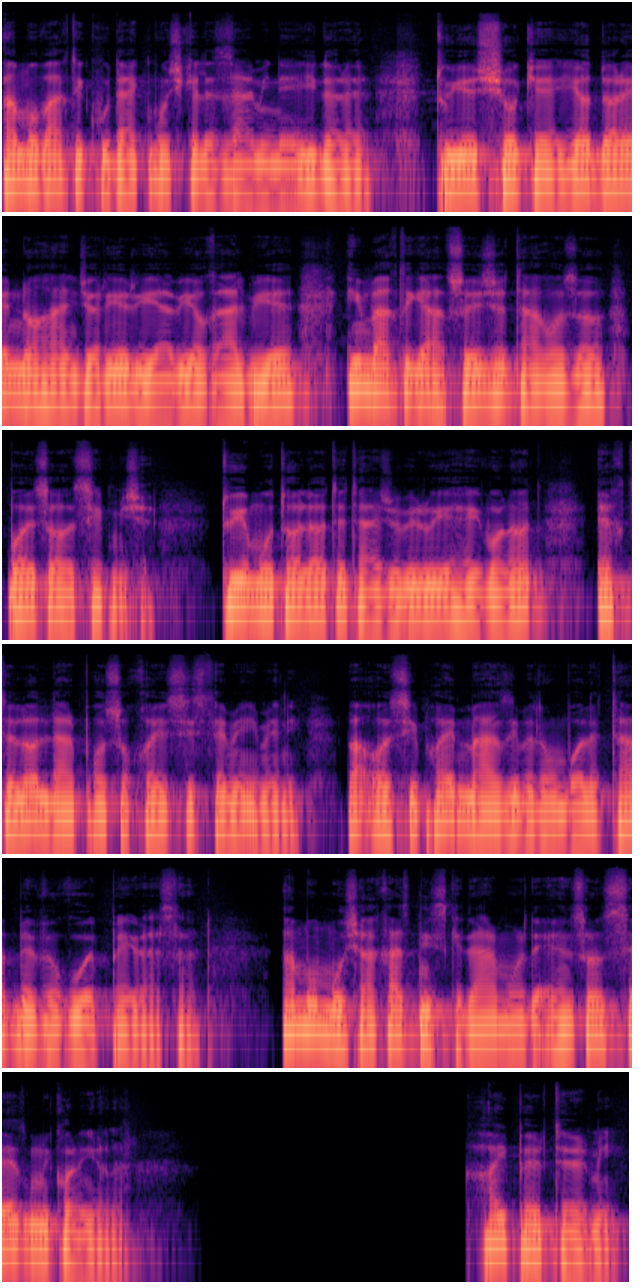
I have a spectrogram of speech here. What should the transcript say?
اما وقتی کودک مشکل زمینه ای داره توی شوکه یا داره ناهنجاری ریوی و قلبیه این وقتی که افزایش تقاضا باعث آسیب میشه. توی مطالعات تجربی روی حیوانات اختلال در پاسخهای سیستم ایمنی و آسیبهای مغزی به دنبال تب به وقوع پیوستن اما مشخص نیست که در مورد انسان صدق می‌کنه یا نه. هایپرترمی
